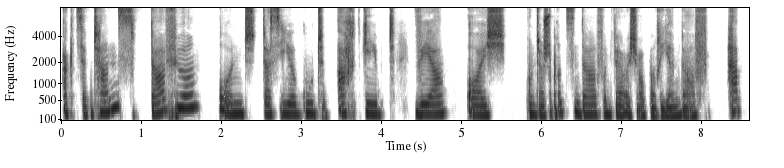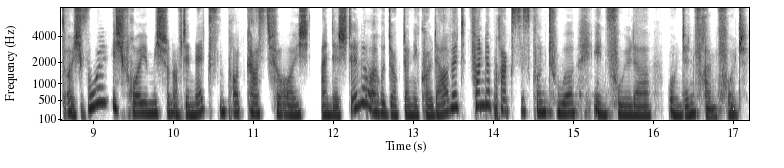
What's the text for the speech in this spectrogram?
Akzeptanz dafür und dass ihr gut Acht gebt, wer euch unterspritzen darf und wer euch operieren darf. Habt euch wohl. Ich freue mich schon auf den nächsten Podcast für euch. An der Stelle eure Dr. Nicole David von der Praxiskontur in Fulda und in Frankfurt.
